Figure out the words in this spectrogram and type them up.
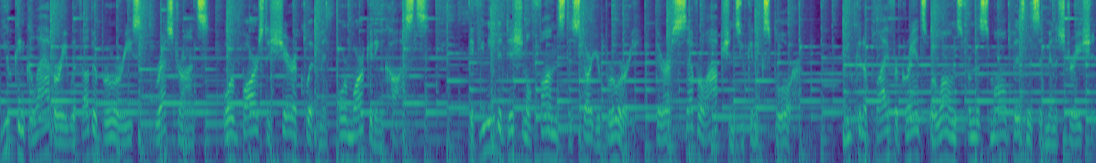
You can collaborate with other breweries, restaurants, or bars to share equipment or marketing costs. If you need additional funds to start your brewery, there are several options you can explore. You can apply for grants or loans from the Small Business Administration,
